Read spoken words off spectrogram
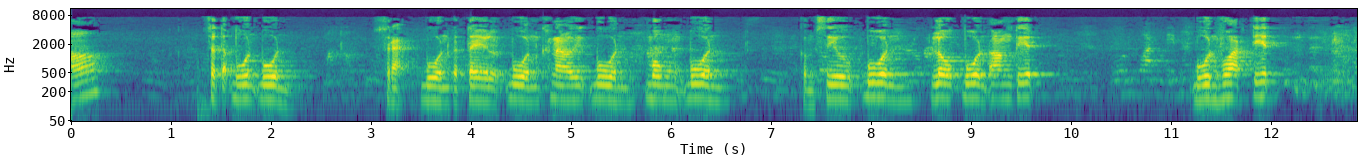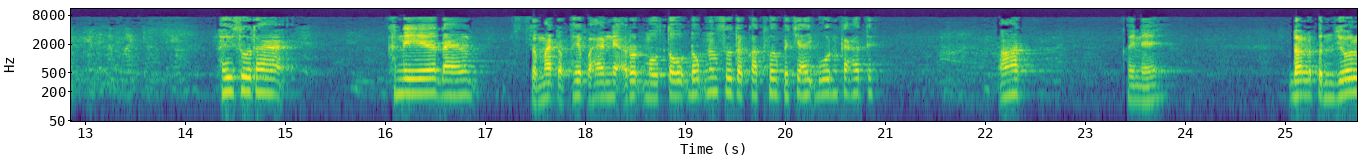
កសិតតែ4 4 ស្រៈ4កតេល4ខ្នើយ4មុង4កំសៀវ4លោក4អង្គទៀត4វត្តទៀតហើយសួរថាគ្នាដែលសមត្ថភាពប្រហែលអ្នករត់ម៉ូតូដប់នឹងសួរតែគាត់ធ្វើបច្ច័យ4កើតទេអត់ឃើញទេដល់បញ្យល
